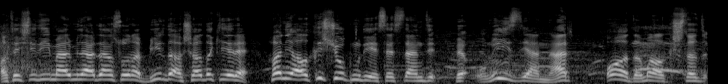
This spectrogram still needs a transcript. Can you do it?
Ateşlediği mermilerden sonra bir de aşağıdakilere hani alkış yok mu diye seslendi ve onu izleyenler o adamı alkışladı.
